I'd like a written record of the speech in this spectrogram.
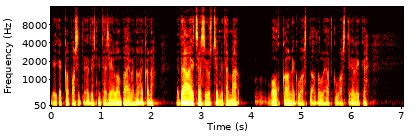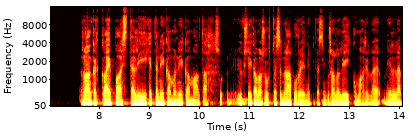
liikekapasiteetista, mitä siellä on päivän aikana. Ja tämä on itse asiassa just se, mitä mä vouhkaan niin vastaan tuolla jatkuvasti, eli rankat kaipaa sitä liikettä nikama nikamalta. Yksi nikama suhteessa naapuriin, niin pitäisi niin saada liikkumaan sillä millä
